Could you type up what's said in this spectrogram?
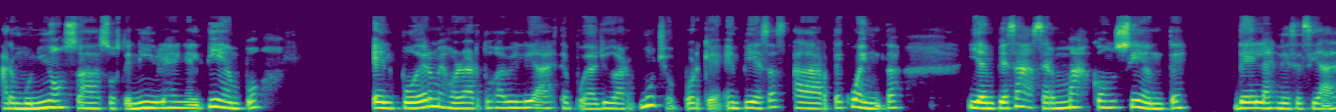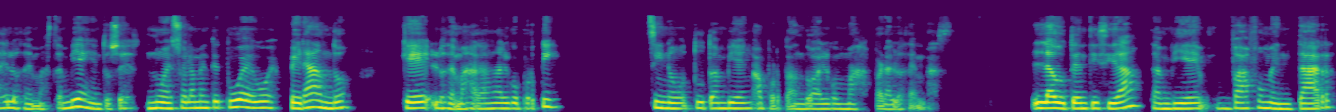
armoniosas, sostenibles en el tiempo, el poder mejorar tus habilidades te puede ayudar mucho, porque empiezas a darte cuenta y empiezas a ser más consciente de las necesidades de los demás también. Entonces, no es solamente tu ego esperando que los demás hagan algo por ti, sino tú también aportando algo más para los demás. La autenticidad también va a fomentar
